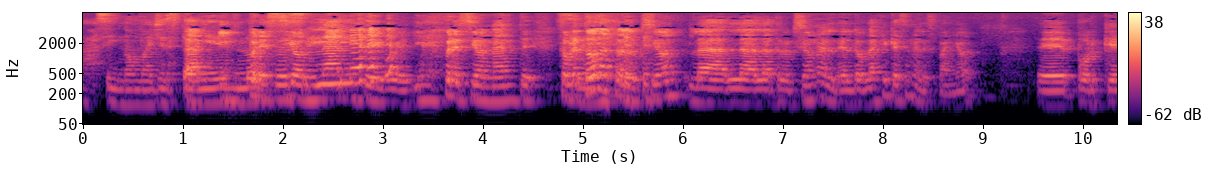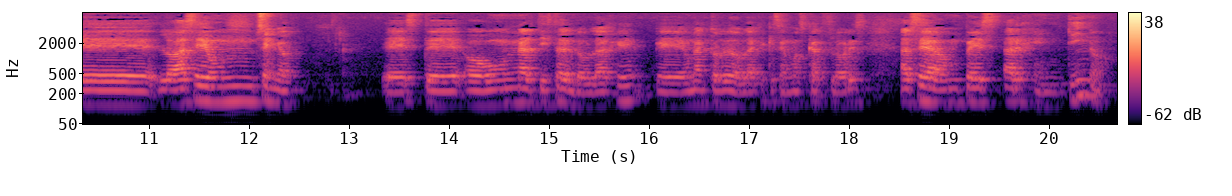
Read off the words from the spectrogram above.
Ah, sí, no manches, está, bien impresionante, güey, impresionante. Sobre todo la traducción, la, la, la traducción, el, el, doblaje que hacen en el español, eh, porque lo hace un señor, este, o un artista del doblaje, eh, un actor de doblaje que se llama Oscar Flores, hace a un pez argentino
